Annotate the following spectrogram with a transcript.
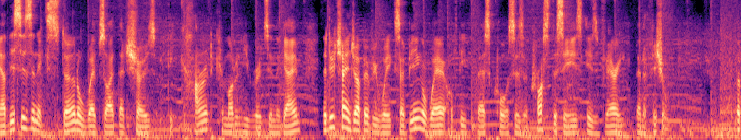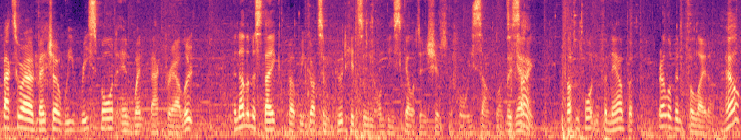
Now this is an external website that shows the current commodity routes in the game. They do change up every week, so being aware of the best courses across the seas is very beneficial. But back to our adventure, we respawned and went back for our loot. Another mistake, but we got some good hits in on the skeleton ships before we sunk once They again. sank. Not important for now, but relevant for later. The hell?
